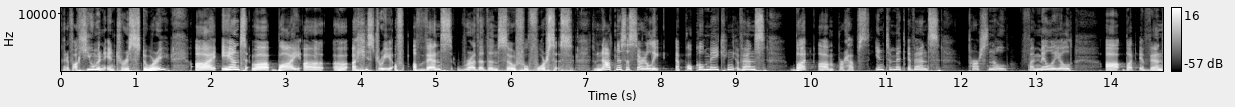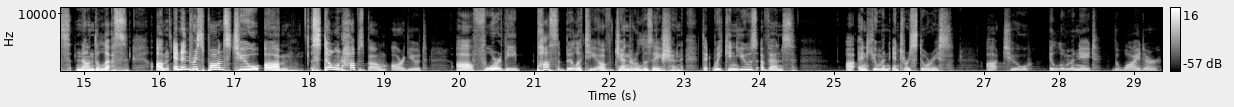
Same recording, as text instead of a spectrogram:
kind of a human interest story, uh, and uh, by a, a, history of events rather than social forces. So not necessarily epochal making events, but um, perhaps intimate events, personal, familial, uh, but events nonetheless. Um, and in response to um, Stone, Hobsbawm argued uh, for the possibility of generalization, that we can use events uh, and human interest stories uh, to illuminate the wider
